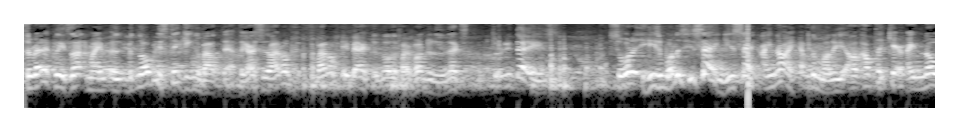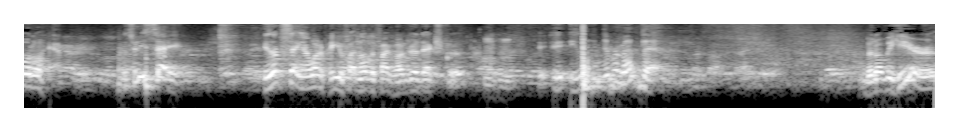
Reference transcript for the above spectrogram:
theoretically it's not my, but nobody's thinking about that. The guy says, I don't, if I don't pay back another 500 in the next 30 days, so what, he's, what is he saying? He's saying, I know I have the money, I'll, I'll take care, I know it'll happen. That's what he's saying. He's not saying, I want to pay you for another 500 extra. Mm-hmm. He, he, he never meant that. But over here,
